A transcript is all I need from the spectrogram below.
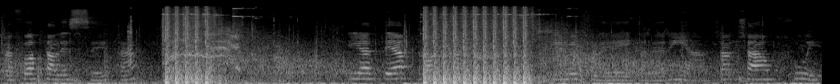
pra fortalecer, tá? E até a próxima gameplay, galerinha. Tchau, tchau. Fui.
